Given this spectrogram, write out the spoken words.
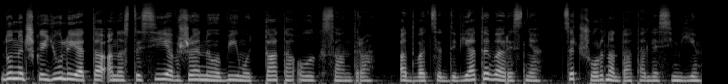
Донечки Юлія та Анастасія вже не обіймуть тата Олександра. А 29 вересня це чорна дата для сім'ї.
